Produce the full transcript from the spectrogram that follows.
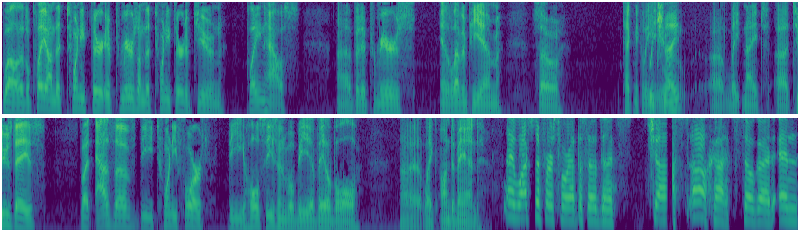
well, it'll play on the 23rd. It premieres on the 23rd of June, Playing House, uh, but it premieres at 11 p.m. So technically, Which you know, uh, late night uh, Tuesdays. But as of the 24th, the whole season will be available, uh, like on demand. I watched the first four episodes and it's just oh god, it's so good. And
